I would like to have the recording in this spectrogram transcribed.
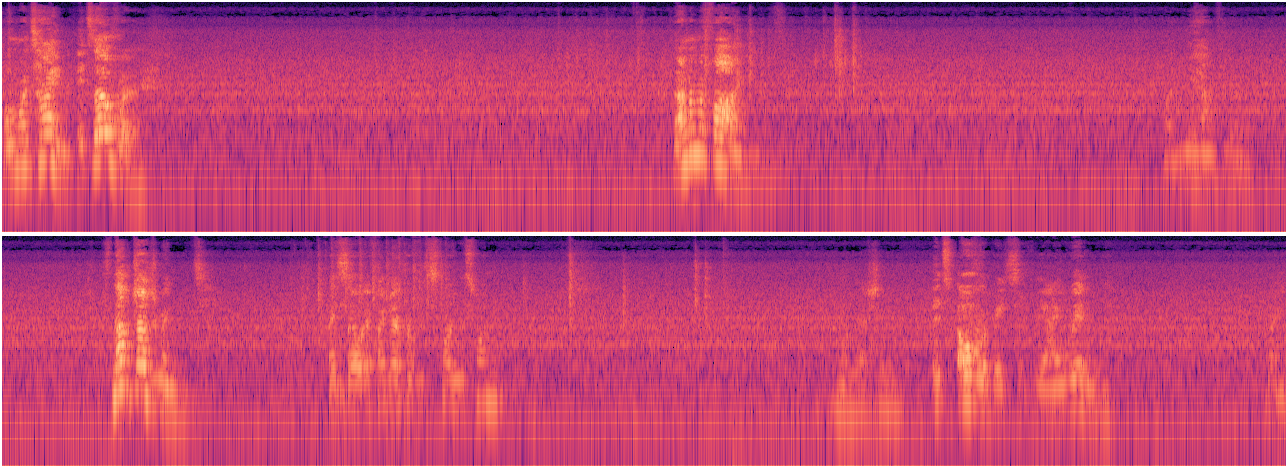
one more time, it's over. Round number five. What do we have here. Snap Judgment. Right, so if I get in this one, no, actually, it's over basically. I win. Right.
